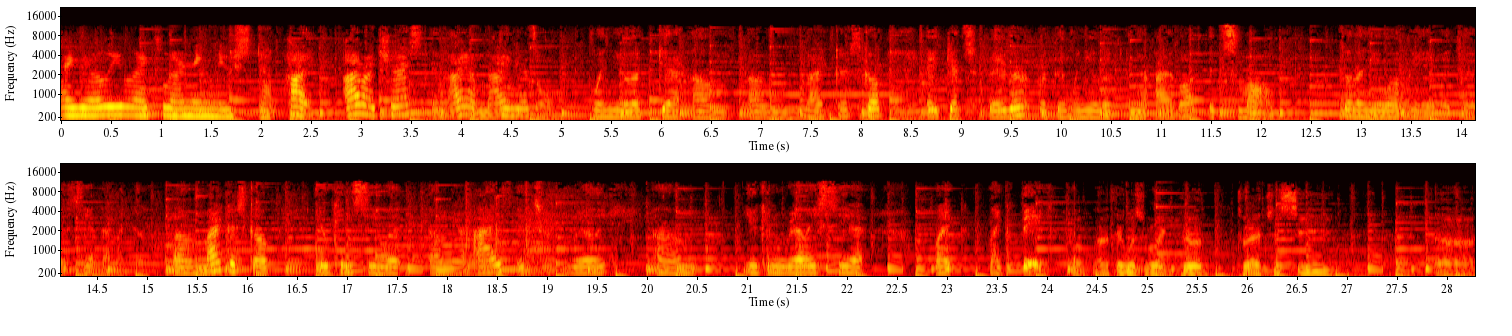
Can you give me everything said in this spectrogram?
I really like learning new stuff. Hi, I'm Archeris and I am nine years old. When you look at um, a microscope, it gets bigger, but then when you look in your eyeballs, it's small. So then you won't be able to see it that much. But a microscope, you can see with um, your eyes. It's really, um, you can really see it like like big. I think was really good to actually see uh,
